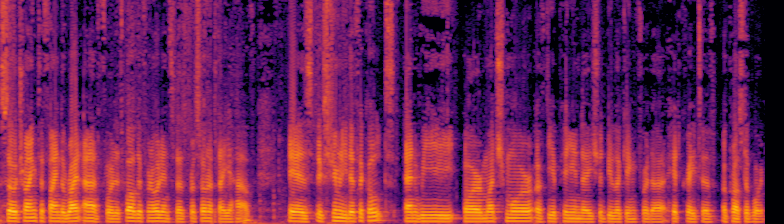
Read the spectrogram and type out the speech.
So trying to find the right ad for the 12 different audiences, personas that you have is extremely difficult. And we are much more of the opinion that you should be looking for the hit creative across the board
